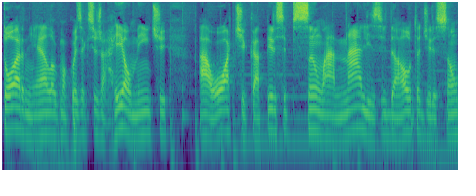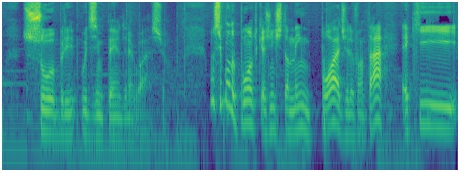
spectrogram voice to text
torne ela alguma coisa que seja realmente a ótica, a percepção, a análise da alta direção sobre o desempenho do negócio. Um segundo ponto que a gente também pode levantar é que,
